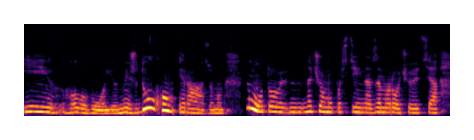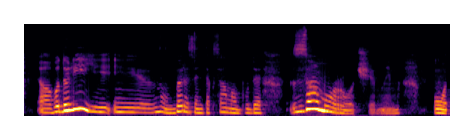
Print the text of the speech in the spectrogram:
і головою, між духом і разумом. Ну, то на чому постійно заморочуються водолії, і ну, березень так само буде замороченим. От,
